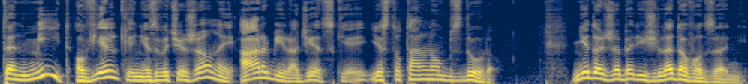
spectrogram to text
ten mit o wielkiej, niezwyciężonej armii radzieckiej jest totalną bzdurą. Nie dość, że byli źle dowodzeni,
